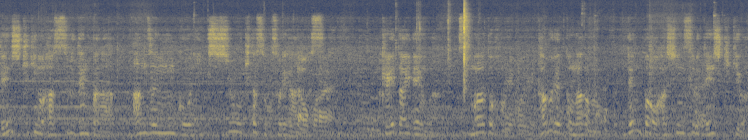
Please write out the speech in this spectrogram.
電子機器の発する電波が安全運行に支障をきたす恐れがあります。携帯電話スマートフォンタブレットなどの電波を発信する電子機器は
